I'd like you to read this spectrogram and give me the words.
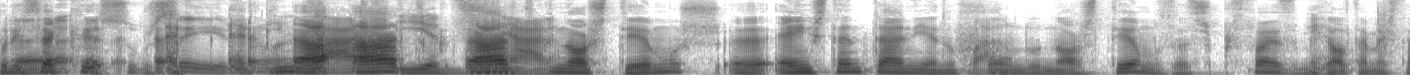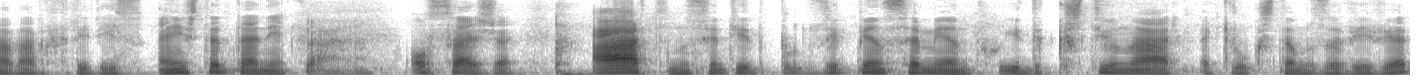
por isso é que a, a, a, pintar a, arte, a, a arte que nós temos uh, é instantânea. No claro. fundo, nós temos as expressões, o Miguel é. também estava a referir isso, é instantânea. Claro. Ou seja, a arte no sentido de produzir pensamento e de questionar aquilo que estamos a viver,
